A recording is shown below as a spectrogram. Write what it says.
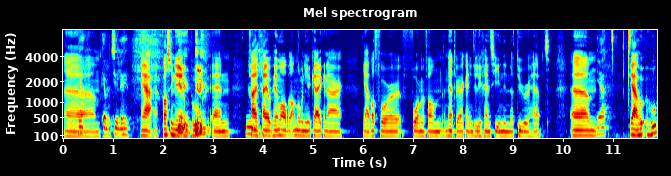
ja, ik heb het jullie. Ja, fascinerend boek. En ga, ga je ook helemaal op een andere manier kijken naar ja, wat voor vormen van netwerk en intelligentie in de natuur hebt. Um, ja, ja hoe, hoe,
